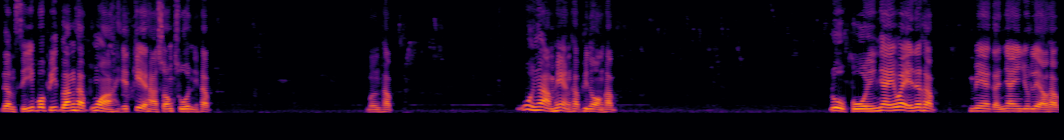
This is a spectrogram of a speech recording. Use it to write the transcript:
เรื่องสีบ่ผิดหวังครับง้อเอสเคหาสองศูนย์นี่ครับเบิ่งครับอุ้ยงามแห้งครับพี่น้องครับ ลูกปูนี่ใหญ่ไว้เด้อครับแม่ก็ใหญ่อยู่แล้วครับ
